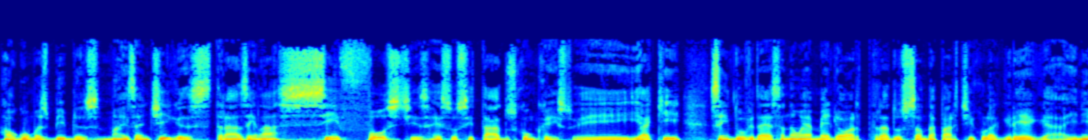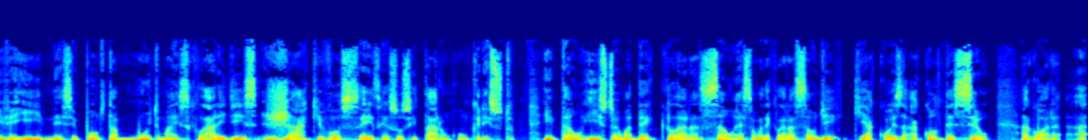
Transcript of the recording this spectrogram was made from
Algumas Bíblias mais antigas trazem lá se fostes ressuscitados com Cristo. E, e aqui, sem dúvida, essa não é a melhor tradução da partícula grega. A NVI, nesse ponto, está muito mais clara e diz, já que vocês ressuscitaram com Cristo. Então, isto é uma declaração, essa é uma declaração de que a coisa aconteceu. Agora, a,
